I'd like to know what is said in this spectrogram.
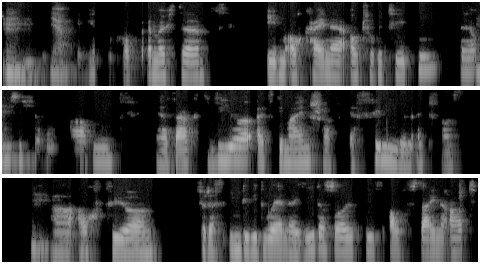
Mhm. Ja. im Hinterkopf. Er möchte eben auch keine Autoritäten äh, um sich Mhm. herum haben. Er sagt, wir als Gemeinschaft erfinden etwas, äh, Mhm. auch für, für das Individuelle. Jeder soll sich auf seine Art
